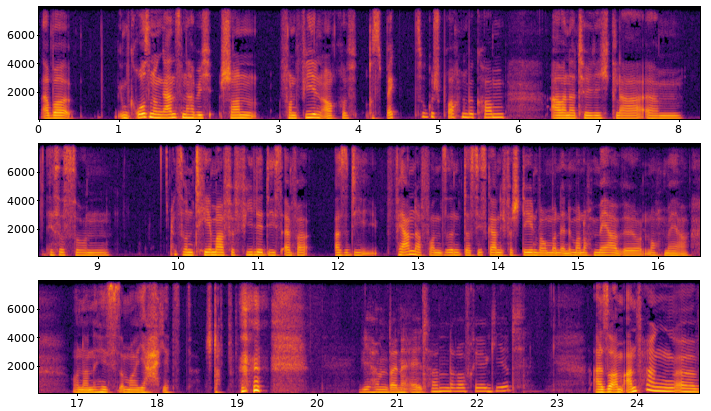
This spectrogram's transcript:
aber im Großen und Ganzen habe ich schon von vielen auch Respekt zugesprochen bekommen. Aber natürlich, klar, ähm, ist es so ein, so ein Thema für viele, die es einfach, also die fern davon sind, dass sie es gar nicht verstehen, warum man denn immer noch mehr will und noch mehr. Und dann hieß es immer, ja, jetzt, stopp. Wie haben deine Eltern darauf reagiert? Also am Anfang äh,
